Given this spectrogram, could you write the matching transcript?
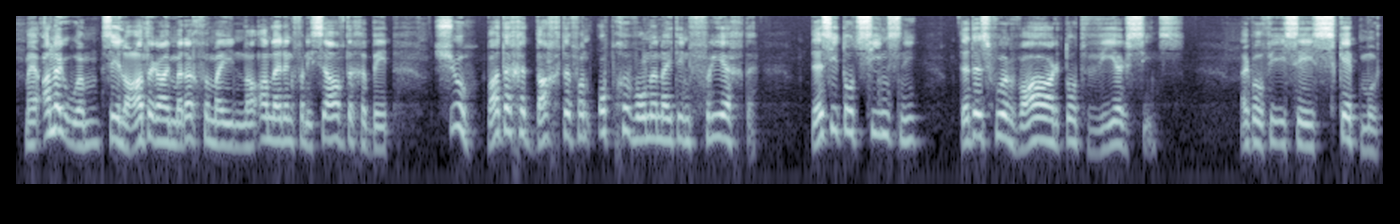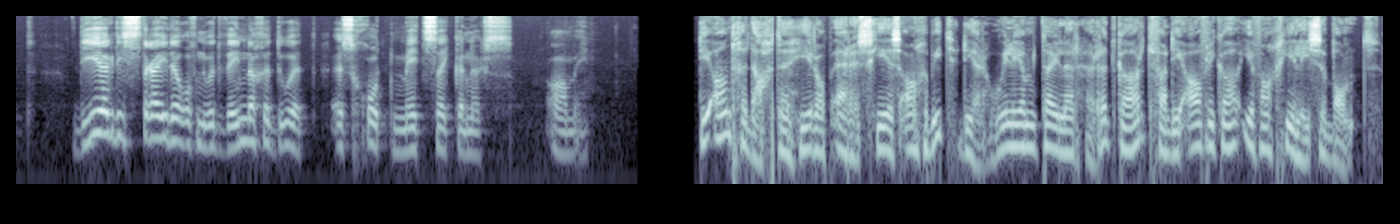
My ander oom sê later daai middag vir my na aanleiding van dieselfde gebed, "Sjoe, wat 'n gedagte van opgewondenheid en vreugde." Dis nie tot siens nie, dit is voorwaar tot weersiens. Ek wil vir u sê skep moed. Deur die stryde of noodwendige dood is God met sy kinders. Amen. Die aandgedagte hier op RSG is aangebied deur William Taylor Ritkaart van die Afrika Evangeliese Bond.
